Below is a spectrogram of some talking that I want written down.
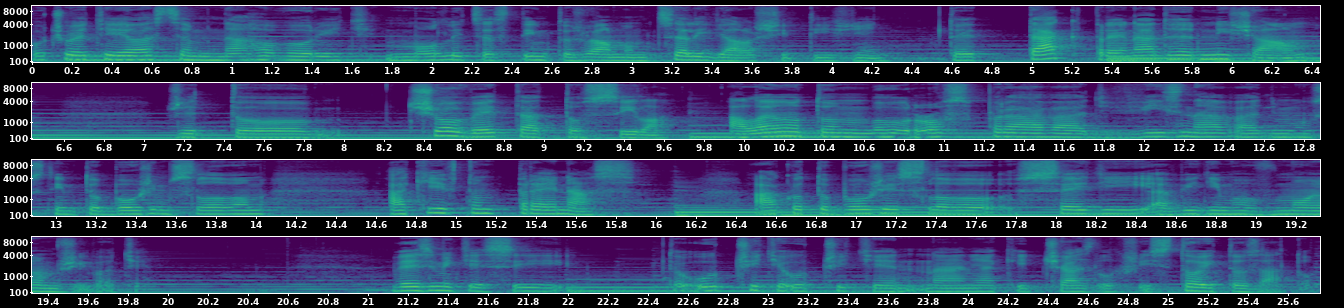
Počujete, ja vás chcem nahovoriť, modliť sa s týmto žalmom celý ďalší týždeň. To je tak prenádherný žalm, že to čo veta, to sila. A len o tom Bohu rozprávať, vyznávať mu s týmto Božím slovom, aký je v tom pre nás. A ako to Božie slovo sedí a vidím ho v mojom živote. Vezmite si to určite, určite na nejaký čas dlhší. Stojí to za to.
